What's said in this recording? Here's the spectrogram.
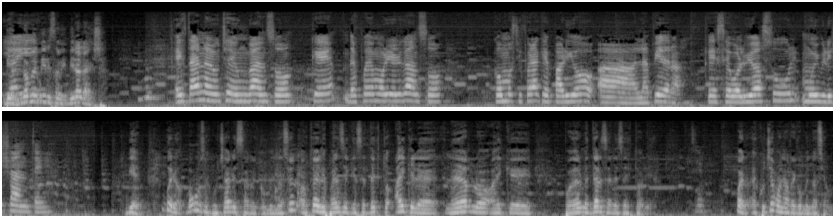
y Bien, ahí no me mires a mí, mírala a ella. Está en el buche de un ganso que después de morir el ganso, como si fuera que parió a la piedra, que se volvió azul muy brillante. Bien, bueno, vamos a escuchar esa recomendación. ¿A ustedes les parece que ese texto hay que le- leerlo, hay que poder meterse en esa historia? Sí. Bueno, escuchemos la recomendación.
